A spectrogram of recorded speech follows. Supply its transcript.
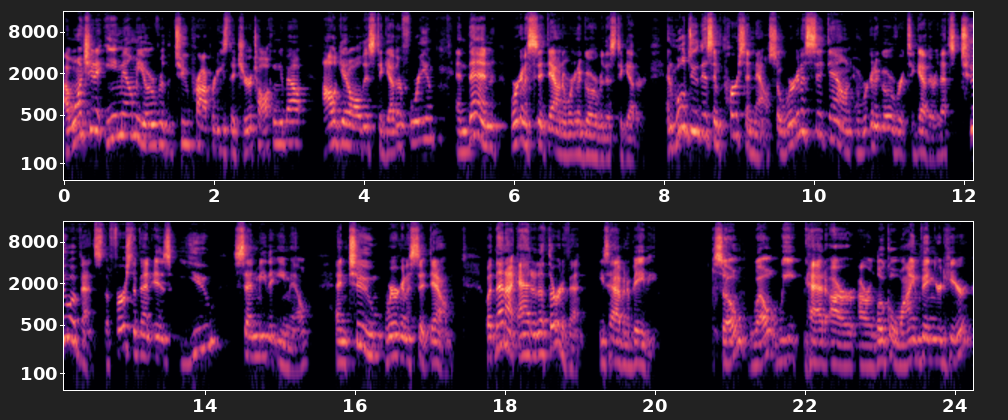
I want you to email me over the two properties that you're talking about. I'll get all this together for you. And then we're going to sit down and we're going to go over this together. And we'll do this in person now. So we're going to sit down and we're going to go over it together. That's two events. The first event is you send me the email, and two, we're going to sit down. But then I added a third event. He's having a baby. So, well, we had our, our local wine vineyard here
